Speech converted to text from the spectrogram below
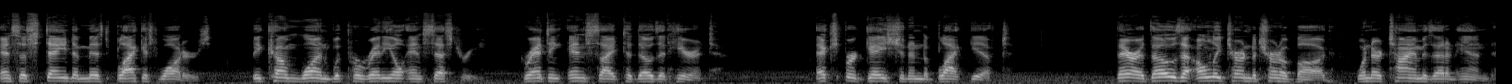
and sustained amidst blackest waters, become one with perennial ancestry, granting insight to those adherent. Expurgation and the Black Gift There are those that only turn to Chernobog when their time is at an end,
